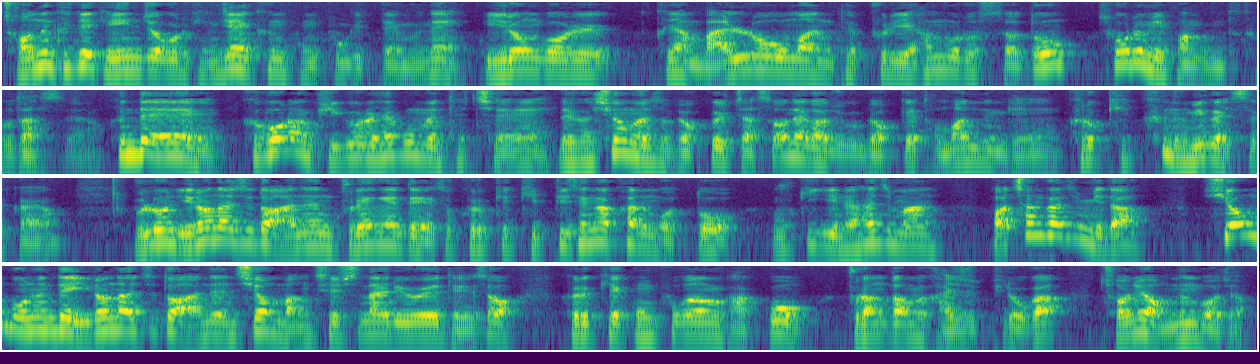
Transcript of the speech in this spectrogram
저는 그게 개인적으로 굉장히 큰 공포기 때문에 이런 거를 그냥 말로만 되풀이함으로써도 소름이 방금 돋았어요. 근데 그거랑 비교를 해보면 대체 내가 시험에서 몇 글자 써내가지고 몇 개 더 맞는 게 그렇게 큰 의미가 있을까요? 물론 일어나지도 않은 불행에 대해서 그렇게 깊이 생각하는 것도 웃기기는 하지만 마찬가지입니다. 시험 보는데 일어나지도 않은 시험 망칠 시나리오에 대해서 그렇게 공포감을 갖고 불안감을 가질 필요가 전혀 없는 거죠.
